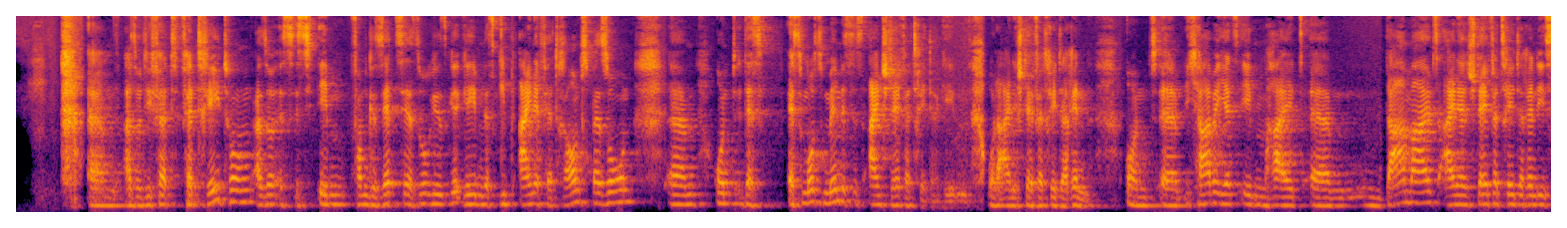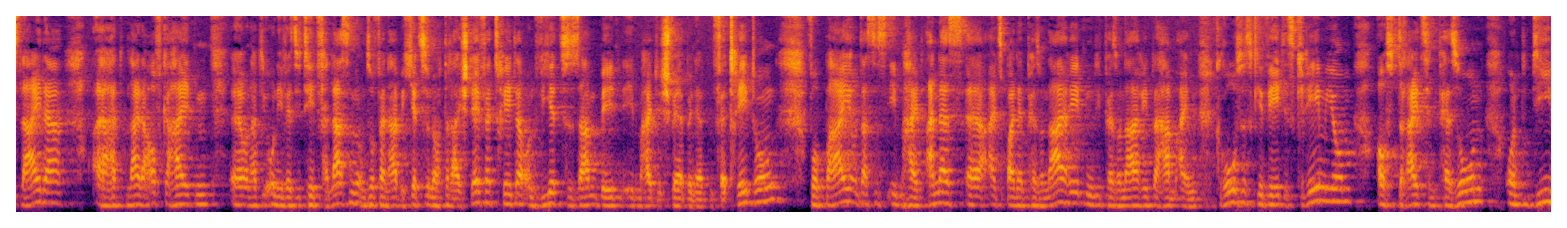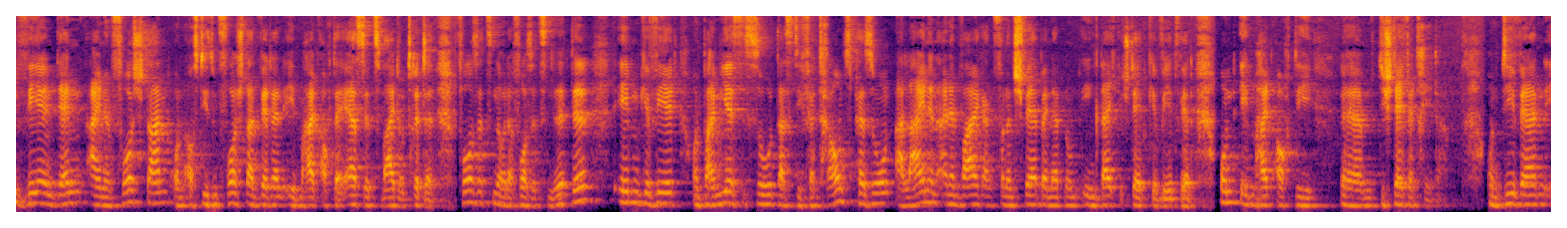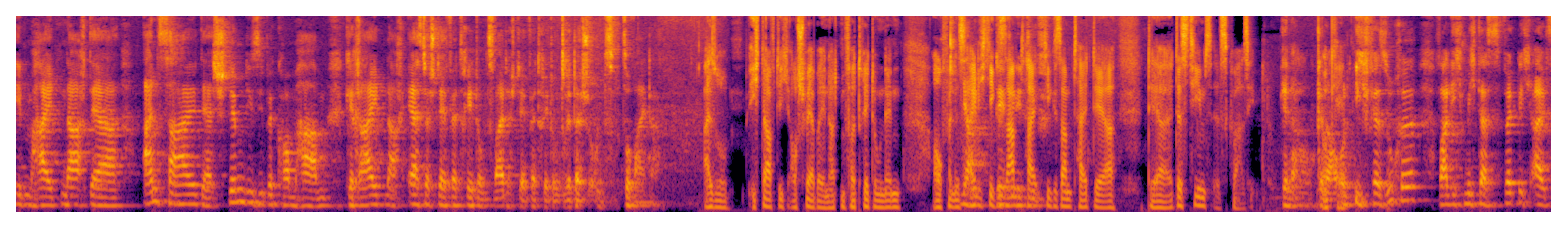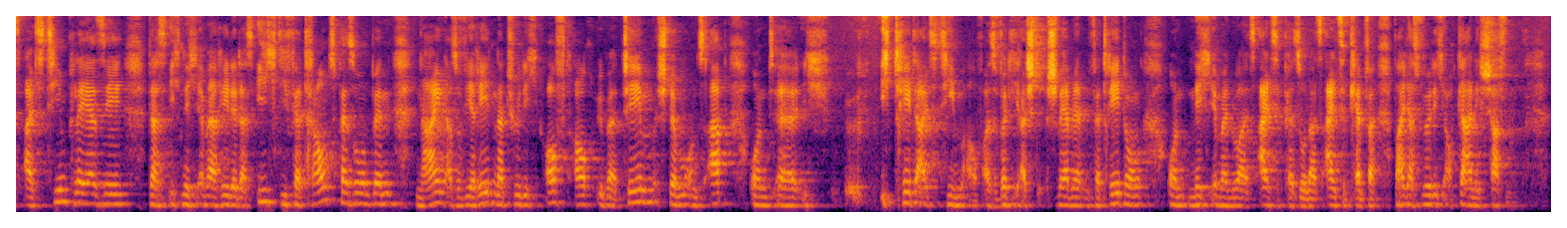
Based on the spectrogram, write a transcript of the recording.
Ähm, also die Vertretung, also es ist eben vom Gesetz her so gegeben, es gibt eine Vertrauensperson ähm, und das es muss mindestens einen Stellvertreter geben oder eine Stellvertreterin. Und äh, ich habe jetzt eben halt ähm, damals eine Stellvertreterin, die ist leider, äh, hat leider aufgehalten äh, und hat die Universität verlassen. Insofern habe ich jetzt nur noch drei Stellvertreter und wir zusammen bilden eben halt die Schwerbehindertenvertretung. Wobei, und das ist eben halt anders äh, als bei den Personalräten, die Personalräte haben ein großes gewähltes Gremium aus 13 Personen und die wählen denn eine Vorstand und aus diesem Vorstand wird dann eben halt auch der erste, zweite und dritte Vorsitzende oder Vorsitzende eben gewählt. Und bei mir ist es so, dass die Vertrauensperson allein in einem Wahlgang von den Schwerbehinderten und ihnen gleichgestellt gewählt wird und eben halt auch die, ähm, die Stellvertreter. Und die werden eben halt nach der Anzahl der Stimmen, die sie bekommen haben, gereiht nach erster Stellvertretung, zweiter Stellvertretung, dritter und so weiter. Also ich darf dich auch Schwerbehindertenvertretung nennen, auch wenn es ja, eigentlich die definitiv. Gesamtheit, die Gesamtheit der, der, des Teams ist quasi. Genau, genau. Okay. Und ich versuche, weil ich mich das wirklich als, als Teamplayer sehe, dass ich nicht immer rede, dass ich die Vertrauensperson bin. Nein, also wir reden natürlich oft auch über Themen, stimmen uns ab und äh, ich ich trete als Team auf, also wirklich als Schwerbehindertenvertretung und nicht immer nur als Einzelperson, als Einzelkämpfer, weil das würde ich auch gar nicht schaffen.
